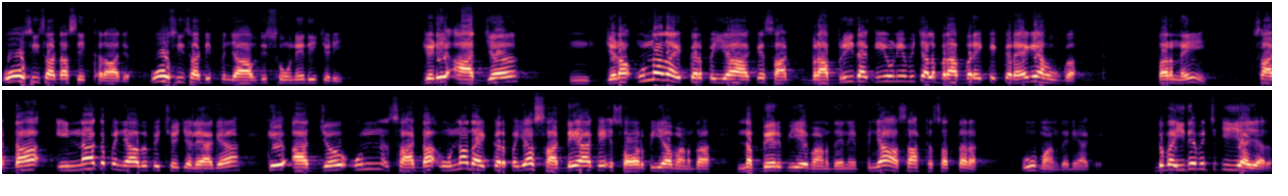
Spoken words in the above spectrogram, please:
ਉਹ ਸੀ ਸਾਡਾ ਸਿੱਖ ਰਾਜ। ਉਹ ਸੀ ਸਾਡੀ ਪੰਜਾਬ ਦੀ ਸੋਨੇ ਦੀ ਚਿੜੀ, ਜਿਹੜੇ ਅੱਜ ਜਿਹੜਾ ਉਹਨਾਂ ਦਾ 1 ਰੁਪਈਆ ਆ ਕੇ ਸਾ- ਬਰਾਬਰੀ ਦਾ ਕੀ ਹੋਣੀ ਆ ਵੀ ਚੱਲ ਬਰਾਬਰ ਇੱਕ ਇੱਕ ਰਹਿ ਗਿਆ ਹੋਊਗਾ। ਪਰ ਨਹੀਂ ਸਾਡਾ ਇੰਨਾ ਕੁ ਪੰਜਾਬ ਪਿੱਛੇ ਚਲਿਆ ਗਿਆ ਕਿ ਅੱਜ ਉਨ ਸਾਡਾ, ਉਹਨਾਂ ਦਾ 1 ਰੁਪਈਆ ਸਾਡੇ ਆ ਕੇ 100 ਰੁਪਈਆ ਬਣਦਾ 90 ਰੁਪਏ ਬਣਦੇ ਨੇ 50 60 70 ਉਹ ਬਣਦੇ ਨੇ ਆ ਕੇ। ਦੁਬਈ ਦੇ ਵਿੱਚ ਕੀ ਆ ਯਾਰ?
